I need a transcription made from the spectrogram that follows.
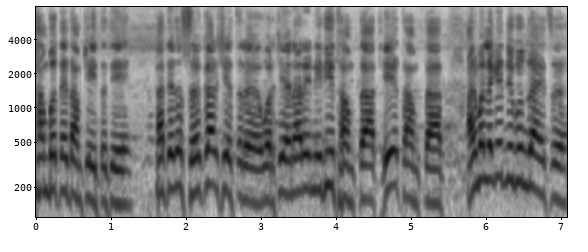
थांबत नाहीत आमच्या इथं ते? का त्याचं सहकार क्षेत्र वरचे येणारे निधी थांबतात हे थांबतात आणि मग लगेच निघून जायचं?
